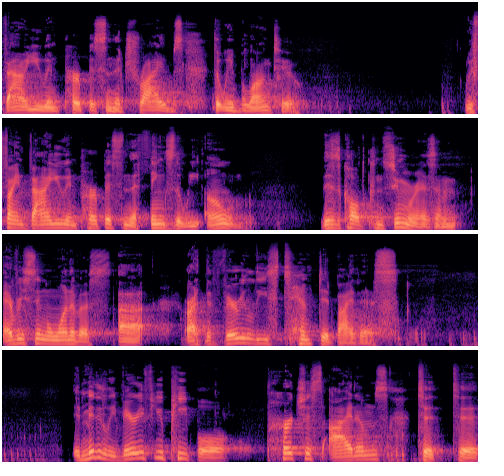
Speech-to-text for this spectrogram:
value and purpose in the tribes that we belong to. We find value and purpose in the things that we own. This is called consumerism. Every single one of us uh, are at the very least tempted by this. Admittedly, very few people purchase items to, to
